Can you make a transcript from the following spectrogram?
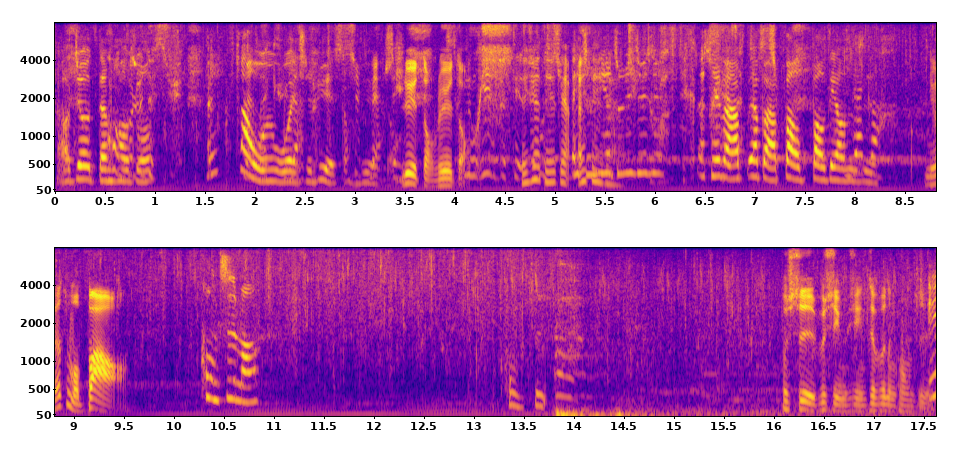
然后就灯泡说，哎，发文我也是略懂略懂略懂略懂，等一下等一下，哎，注意注意注意，那所以把它要把它爆爆掉是不是？你要怎么爆？控制吗？控制不是不行不行，这不能控制。哎，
